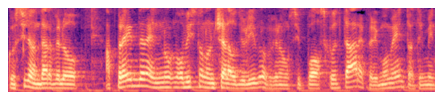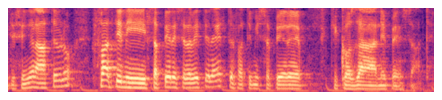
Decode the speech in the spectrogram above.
consiglio di andarvelo a prendere. Non, ho visto non c'è l'audiolibro perché non si può ascoltare per il momento, altrimenti segnalatevelo. Fatemi sapere se l'avete letto e fatemi sapere che cosa ne pensate.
